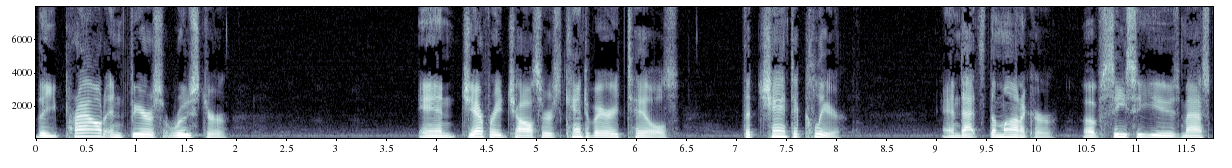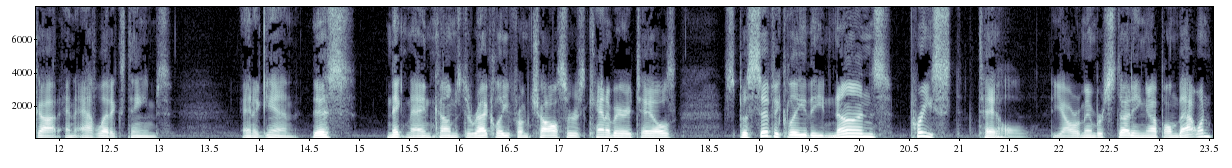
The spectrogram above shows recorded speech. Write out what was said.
the proud and fierce rooster in Geoffrey Chaucer's Canterbury Tales, the Chanticleer. And that's the moniker of CCU's mascot and athletics teams. And again, this nickname comes directly from Chaucer's Canterbury Tales, specifically the Nun's Priest Tale. Do y'all remember studying up on that one?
